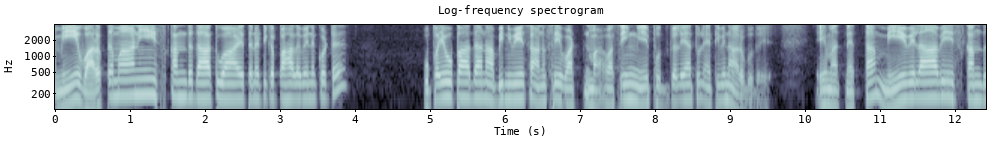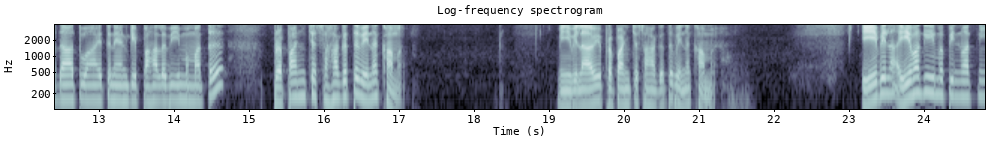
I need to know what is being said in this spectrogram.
මේ වර්තමානී ස්කන්ධ ධාතු ආයතන ටික පහළ වෙනකොට උපයෝපාදාන අබිනිවේෂ අනුසේ වශයෙන් ඒ පුද්ගලයා තුළ ඇතිවෙන අරුබුදය. එහෙමත් නැත්නම් මේ වෙලාවේ ස්කන්ධ ධාතු ආයතනයන්ගේ පහළවීම මත ප්‍රපංච සහගත වෙනකම මේ වෙලාවේ ප්‍රපංච සහගත වෙනකම ඒ වෙලා ඒ වගේම පින්වත්නි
